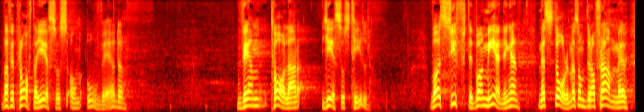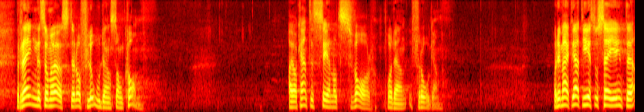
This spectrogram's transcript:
Varför pratar Jesus om oväder? Vem talar Jesus till? Vad är syftet, vad är meningen med stormen som drar fram, med regnet som öster och floden som kom? Jag kan inte se något svar på den frågan. Och det märkliga är att Jesus säger inte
